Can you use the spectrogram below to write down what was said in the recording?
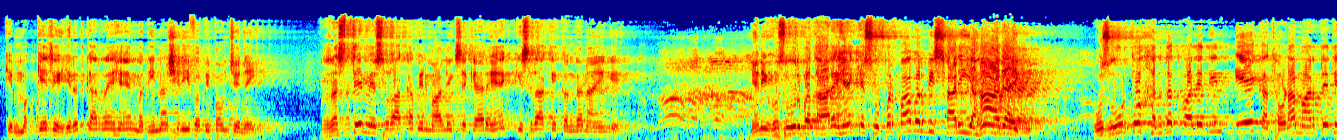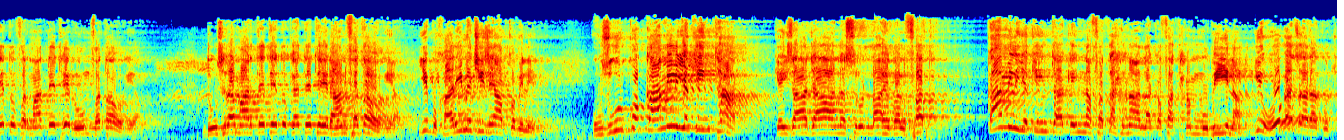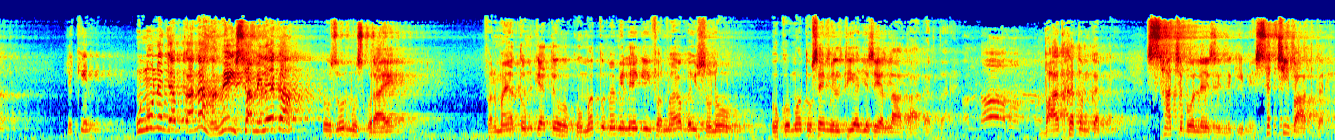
कि मक्के से हिजरत कर रहे हैं, मदीना शरीफ अभी पहुँचे नहीं। रस्ते में सुराका बिन मालिक से कह रहे हैं, किसरा के कंगन आएँगे। यानी हुजूर बता रहे हैं कि सुपर पावर भी सारी यहाँ आ जाएगी। हुजूर तो खंदक वाले दिन एक हथौड़ा मारते थे तो फरमाते थे, रूम फतह हो गया। दूसरा मारते थे तो कहते थे, ईरान फतह हो गया। ये बुखारी में चीज़ें आपको मिलेंगी। हुजूर को कामिल यकीन था कि इजाजा नसरुल्लाह वल फतह कामिल यकीन था कि इन्ना फतह ना लकफत हम मुबीना। ये होगा सारा कुछ। लेकिन उन्होंने जब कहा ना, हमें हिस्सा मिलेगा तो हजूर मुस्कुराए। फरमाया, तुम कहते हो, हुकूमत तुम्हें मिलेगी। फरमाया, भाई सुनो, हुकूमत उसे मिलती है जिसे अल्लाह अता करता है। बात खत्म कर दी। सच बोले ज़िंदगी में, सच्ची बात करें।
